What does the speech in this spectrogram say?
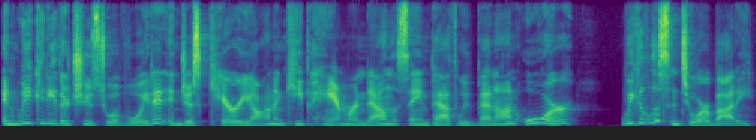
And we could either choose to avoid it and just carry on and keep hammering down the same path we've been on, or we could listen to our body.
